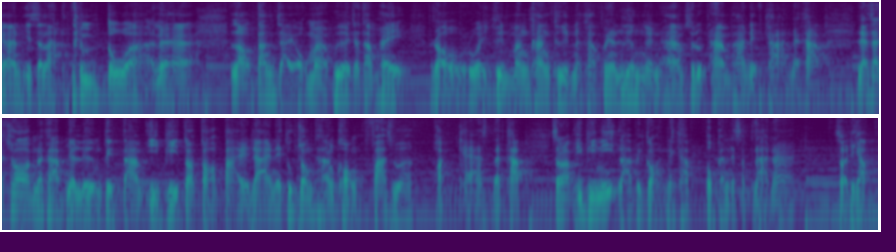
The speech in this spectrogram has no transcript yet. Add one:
งานอิสระเต็มตัวนะฮะเราตั้งใจออกมาเพื่อจะทำให้เรารวยขึ้นมั่งคั่งขึ้นนะครับเพราะฉะนั้นเรื่องเงินห้ามสะดุดห้ามพลาดเด็ดขาดนะครับและถ้าชอบนะครับอย่าลืมติดตาม EP ต่อๆไปได้ในทุกช่องทางของ Fast Work Podcast นะครับสำหรับ EP นี้ลาไปก่อนนะครับพบกันในสัปดาห์หน้า สวัสดีครับ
